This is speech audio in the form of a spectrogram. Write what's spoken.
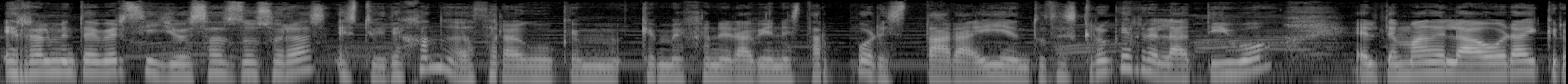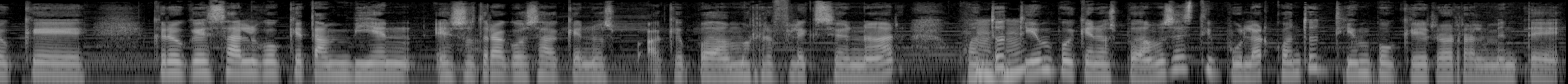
es realmente ver si yo esas dos horas estoy dejando de hacer algo que, que, me genera bienestar por estar ahí. Entonces creo que es relativo el tema de la hora y creo que creo que es algo que también es otra cosa que nos a que podamos reflexionar cuánto uh -huh. tiempo y que nos podamos estipular cuánto tiempo quiero realmente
